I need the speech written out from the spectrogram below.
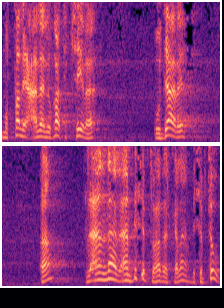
مطلع على لغات كثيرة ودارس ها؟ الآن لا الآن بيثبتوا هذا الكلام بيثبتوه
